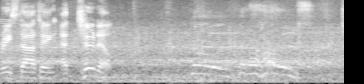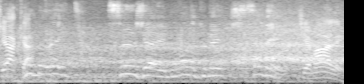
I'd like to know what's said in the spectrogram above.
Restarting at 2-0. Goal for the host. Xhaka, Number eight, Sergei Milinkovic Savic. Dzemaili.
